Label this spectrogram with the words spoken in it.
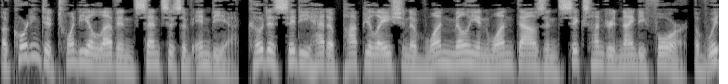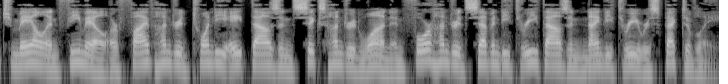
According to 2011 Census of India, Kota city had a population of 1,001,694, of which male and female are 528,601 and 473,093 respectively.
